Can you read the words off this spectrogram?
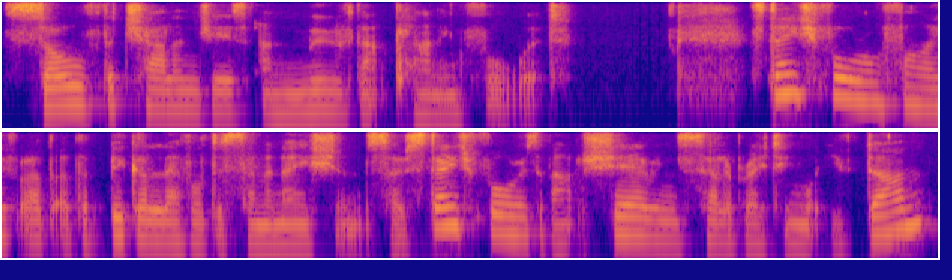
solve the challenges, and move that planning forward. Stage four and five are the bigger level dissemination. So, stage four is about sharing, celebrating what you've done.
